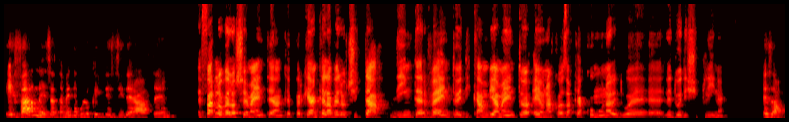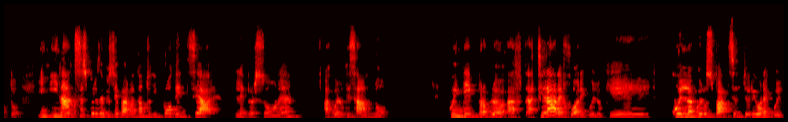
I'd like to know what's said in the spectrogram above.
e farne esattamente quello che desiderate. E farlo velocemente anche, perché anche la velocità di intervento e di cambiamento è una cosa che accomuna le due, le due discipline. Esatto. In, in Access, per esempio, si parla tanto di potenziare le persone a quello che sanno. Quindi proprio a, a tirare fuori quello che, quella, quello spazio interiore, quel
